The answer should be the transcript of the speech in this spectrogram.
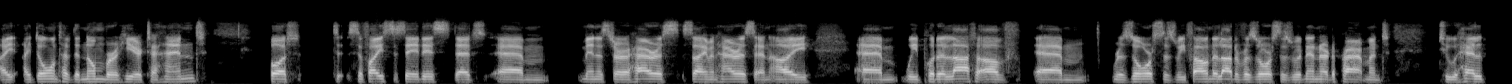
I, I don't have the number here to hand, but suffice to say this that um, Minister Harris, Simon Harris, and I, um, we put a lot of um, resources. We found a lot of resources within our department to help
